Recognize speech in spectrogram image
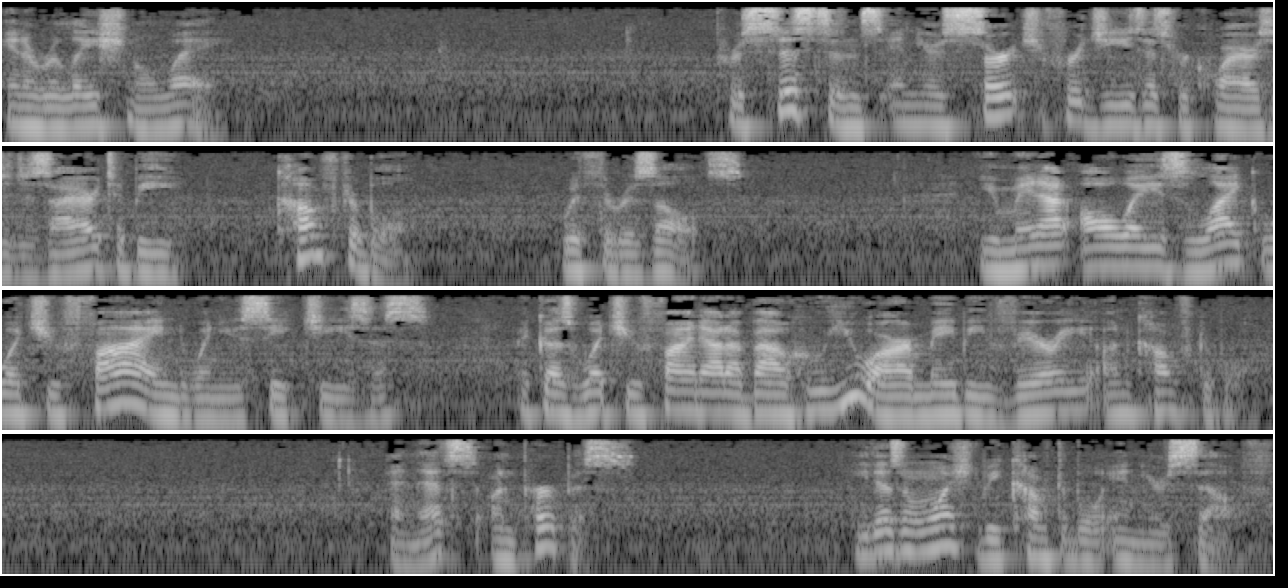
in a relational way. Persistence in your search for Jesus requires a desire to be comfortable with the results. You may not always like what you find when you seek Jesus because what you find out about who you are may be very uncomfortable. And that's on purpose. He doesn't want you to be comfortable in yourself.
